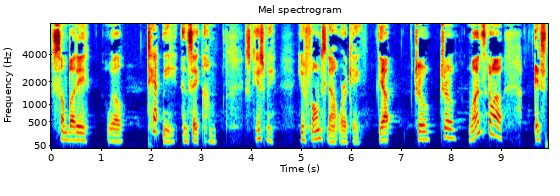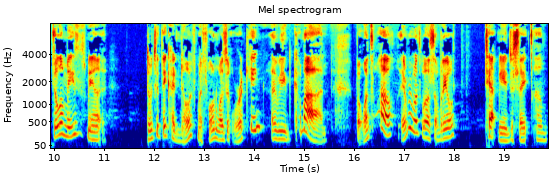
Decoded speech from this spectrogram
somebody will tap me and say, um, excuse me, your phone's not working. Yep, true, true. Once in a while, it still amazes me. Don't you think I'd know if my phone wasn't working? I mean, come on. But once in a while, every once in a while, somebody will tap me and just say, um,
